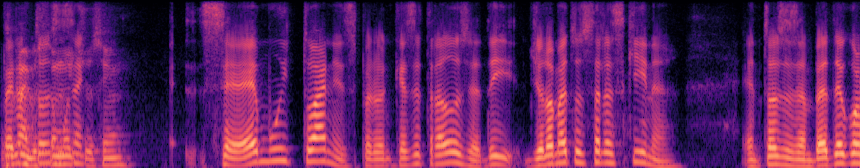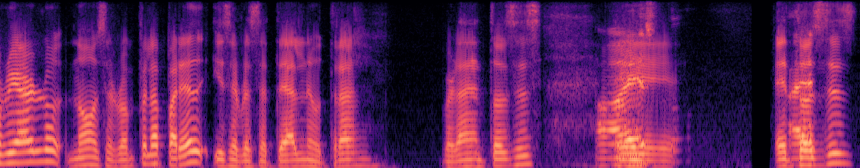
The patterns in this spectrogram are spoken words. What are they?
Pero entonces se ve muy tuanis, pero ¿en qué se traduce? Di, yo lo meto hasta la esquina entonces, en vez de gorrearlo, no, se rompe la pared y se resetea al neutral, ¿verdad? Entonces, eh, entonces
